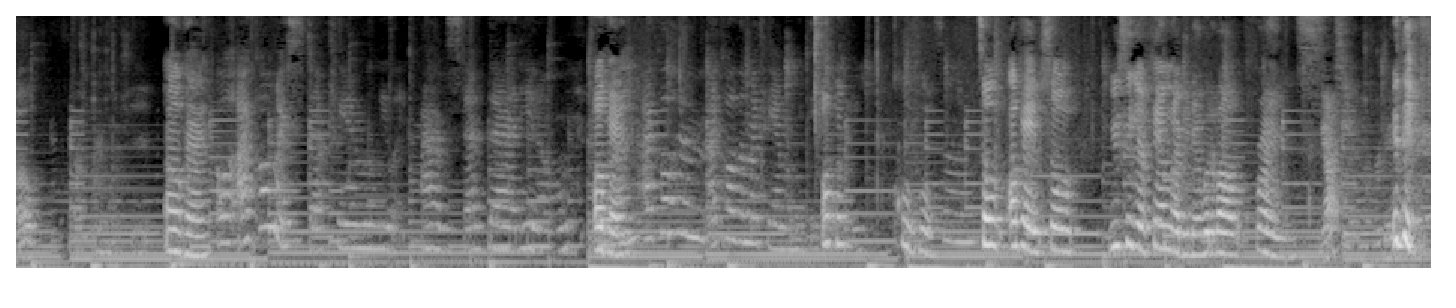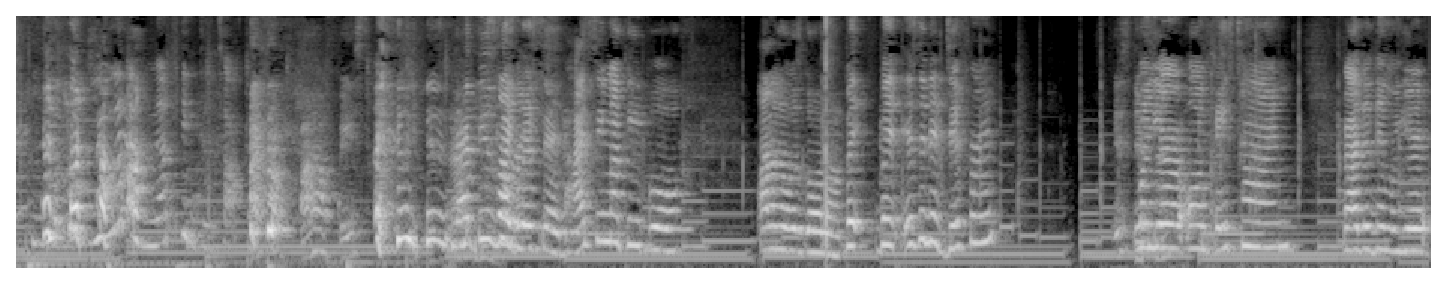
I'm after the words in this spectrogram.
Oh, that's pretty much it. Okay. Oh, I call my step family like I have a stepdad, you know. Okay. and I call him. I call them my family. Basically. Okay. Cool, cool. So, um, So, okay, so you see your family every day. What about friends? Y'all see them every day. you would have nothing to talk I about. have, I have FaceTime. Matthew's like, listen, I see my people. I don't know what's going on, but but isn't it different It's when you're on Facetime rather than when you're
